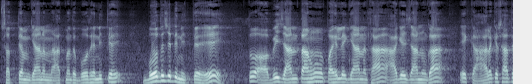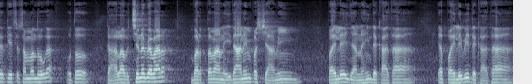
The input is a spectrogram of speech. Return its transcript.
सत्यम ज्ञानम आत्मा तो बोध है, नित्य है। बोध यदि नित्य है तो अभी जानता हूँ, पहले ज्ञान था, आगे जानूँगा एक काल के साथ कैसे संबंध होगा? वो तो काल अवच्छिन्न व्यवहार वर्तमान इदानीम पश्यामि। पहले या नहीं देखा था या पहले भी देखा था,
